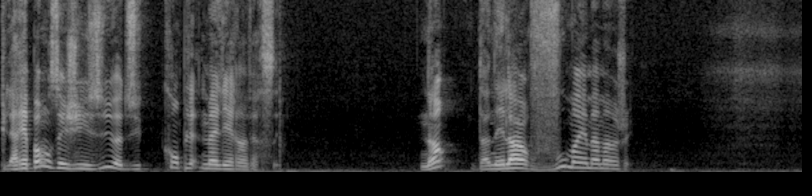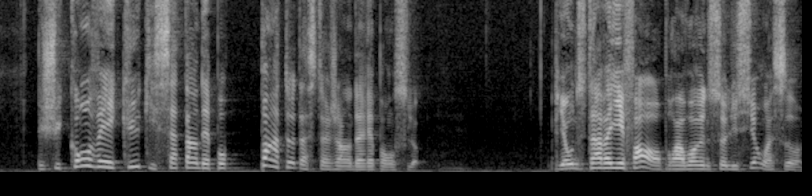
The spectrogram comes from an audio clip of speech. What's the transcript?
Puis la réponse de Jésus a dû complètement les renverser. Non, donnez-leur vous-même à manger. Je suis convaincu qu'ils ne s'attendaient pas pas tout à ce genre de réponse-là. Puis ils ont dû travailler fort pour avoir une solution à ça.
